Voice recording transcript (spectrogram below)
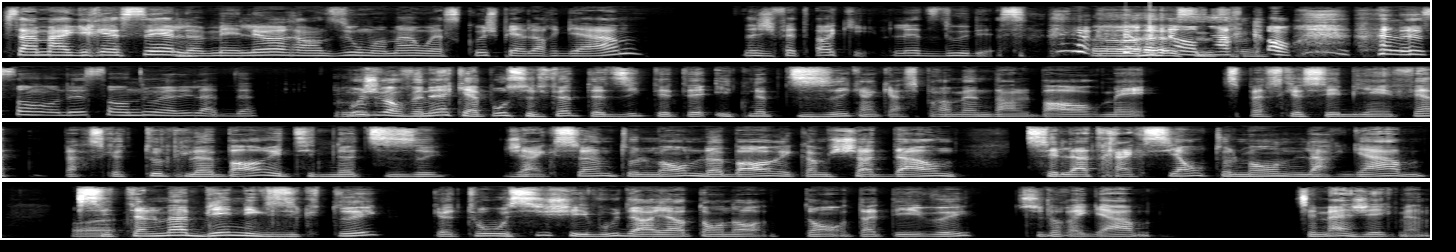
ça m'agressait, là. Mais là, rendu au moment où elle se couche puis elle le regarde, là, j'ai fait OK, let's do this. Ouais, ça. Embarquons. Laissons- Laissons-nous aller là-dedans. Moi, je vais revenir à Capot sur le fait que tu as dit que tu étais hypnotisé quand elle se promène dans le bar, mais c'est parce que c'est bien fait, parce que tout le bar est hypnotisé. Jackson, tout le monde, le bar est comme shut down. C'est l'attraction, tout le monde la regarde. Ouais. C'est tellement bien exécuté que toi aussi, chez vous, derrière ton, ta TV, tu le regardes. C'est magique, man.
